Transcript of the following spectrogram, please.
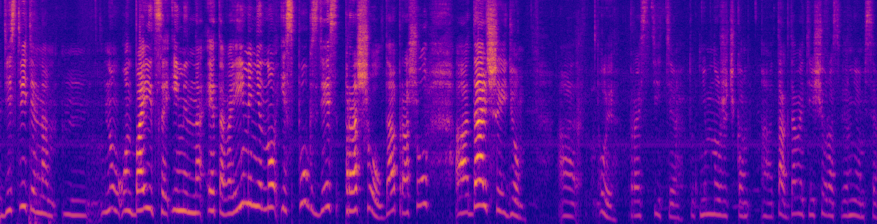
действительно ну он боится именно этого имени но испуг здесь прошел да прошел а дальше идем а, ой, простите, тут немножечко... А, так, давайте еще раз вернемся.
